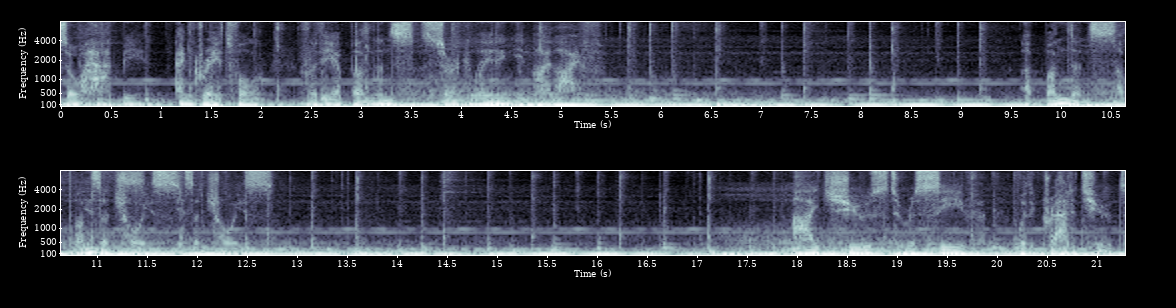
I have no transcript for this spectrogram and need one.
So happy and grateful for the abundance circulating in my life. abundance, abundance is a choice. Is a choice. I choose to receive with gratitude.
